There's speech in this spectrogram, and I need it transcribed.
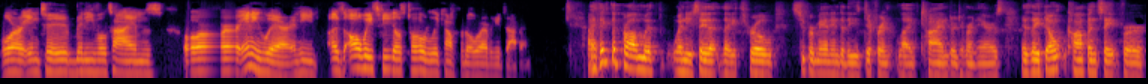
or into medieval times or anywhere, and he as always feels totally comfortable wherever you drop him. I think the problem with when you say that they throw Superman into these different like times or different eras is they don't compensate for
